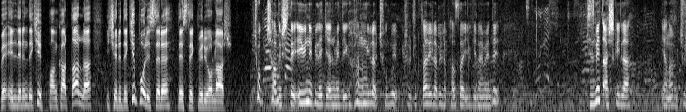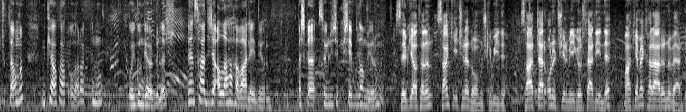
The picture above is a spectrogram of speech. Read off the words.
ve ellerindeki pankartlarla içerideki polislere destek veriyorlar. Çok çalıştı. Evine bile gelmedi. Hanımıyla, çoluğu, çocuklarıyla bile fazla ilgilenemedi. Hizmet aşkıyla yanan bir çocuktu ama mükafat olarak bunu uygun gördüler. Ben sadece Allah'a havale ediyorum. Başka söyleyecek bir şey bulamıyorum. Sevgi Atan'ın sanki içine doğmuş gibiydi. Saatler 13.20'yi gösterdiğinde mahkeme kararını verdi.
